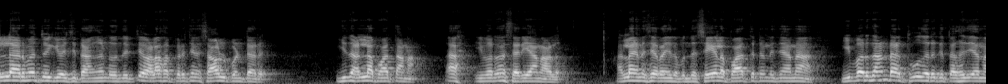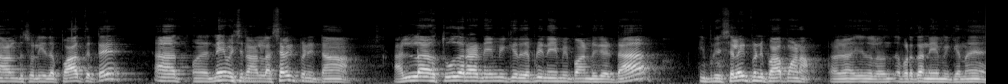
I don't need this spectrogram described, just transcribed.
எல்லாருமே தூக்கி வச்சுட்டாங்கன்னு வந்துருச்சு. அழகாக பிரச்சனை சால்வ் பண்ணிட்டாரு. இது நல்லா பார்த்தானா ஆ இவர் தான் சரியான ஆள். அல்லாஹ் என்ன செய்கிறான் இதை இந்த செயலை பார்த்துட்டு என்ன இவர் தான்டா தூதருக்கு தகுதியான ஆள்னு சொல்லி இதை பார்த்துட்டு நியமிச்சிட்டான். அல்லாஹ் செலக்ட் பண்ணிட்டான். அல்லாஹ் தூதராக நியமிக்கிறது எப்படி நியமிப்பான்னு கேட்டால் இப்படி செலக்ட் பண்ணி பார்ப்பானாம். இதில் வந்து அப்புறம் தான் நியமிக்கணும்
